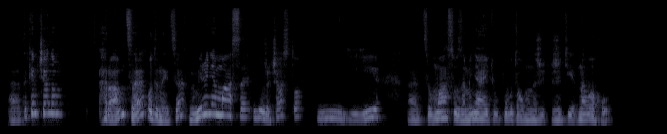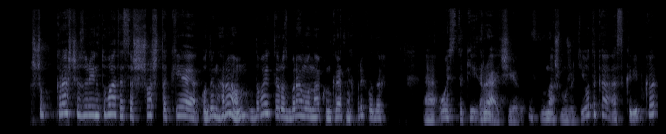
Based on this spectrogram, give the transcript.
Е, Таким чином, грам це одиниця вимірювання маси, і дуже часто її е, цю масу заміняють у побутовому житті на вагу. Щоб краще зорієнтуватися, що ж таке 1 грам, давайте розберемо на конкретних прикладах е, ось такі речі в нашому житті. Отака скріпка,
